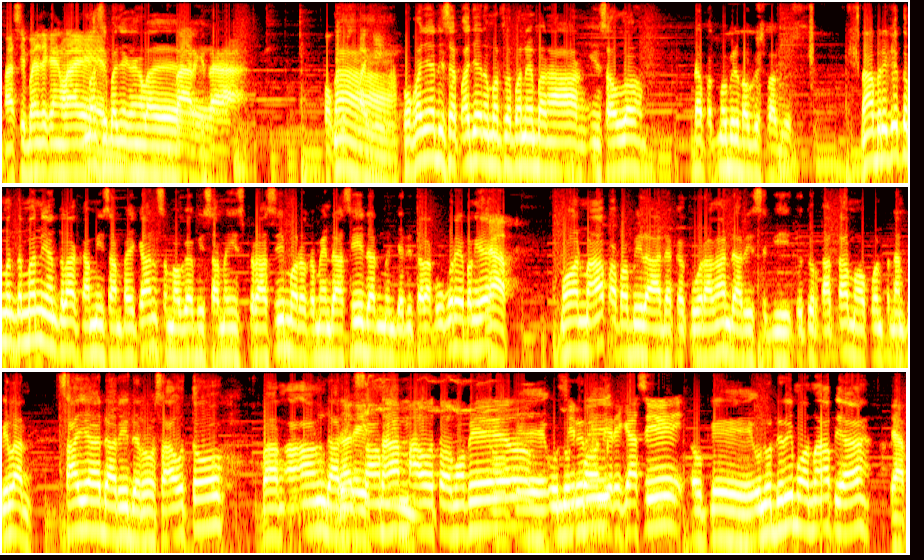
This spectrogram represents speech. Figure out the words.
Masih banyak yang lain. Masih banyak yang lain. Ntar kita fokus nah, lagi. pokoknya di save aja nomor teleponnya Bang Aang. Insya Allah dapat mobil bagus-bagus. Nah, berikut teman-teman yang telah kami sampaikan, semoga bisa menginspirasi, merekomendasi, dan menjadi tolak ukur ya Bang ya. Siap. Mohon maaf apabila ada kekurangan dari segi tutur kata maupun penampilan. Saya dari Derosa Auto, Bang Aang dari, Dari Sam, Automobil, Oke, undur Sipon diri. Irigasi. Oke, undur diri mohon maaf ya. Siap.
